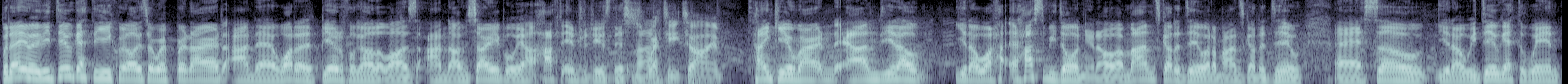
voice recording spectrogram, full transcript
But anyway, we do get the equaliser with Bernard, and uh, what a beautiful goal it was. And I'm sorry, but we have to introduce this man. Sweaty time. Thank you, Martin. And, you know, you know what it has to be done you know. A man's got to do what a man's got to do. Uh, so you know we do get the win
